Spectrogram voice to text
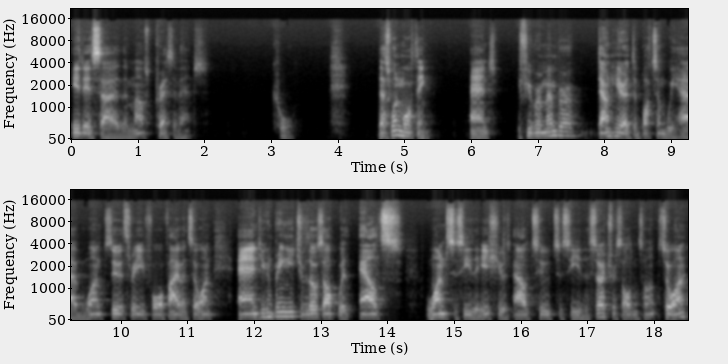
it is uh, the mouse press event. Cool. There's one more thing. And if you remember down here at the bottom, we have one, two, three, four, five, and so on. And you can bring each of those up with alt one to see the issues, alt two to see the search result, and so on,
